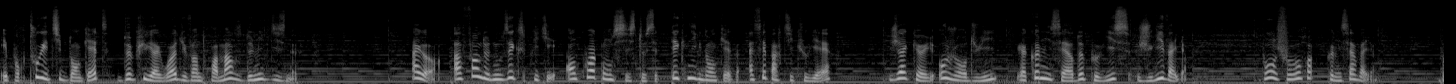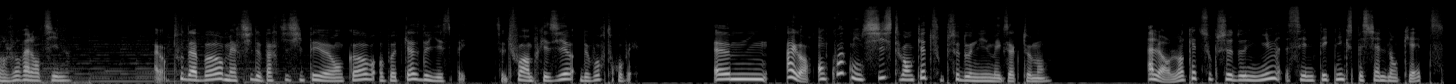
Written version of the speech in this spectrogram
Et pour tous les types d'enquêtes depuis la loi du 23 mars 2019. Alors, afin de nous expliquer en quoi consiste cette technique d'enquête assez particulière, j'accueille aujourd'hui la commissaire de police Julie Vaillant. Bonjour, commissaire Vaillant. Bonjour Valentine. Alors tout d'abord, merci de participer euh, encore au podcast de ISP. C'est toujours un plaisir de vous retrouver. Euh, alors, en quoi consiste l'enquête sous pseudonyme exactement? Alors, l'enquête sous pseudonyme, c'est une technique spéciale d'enquête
